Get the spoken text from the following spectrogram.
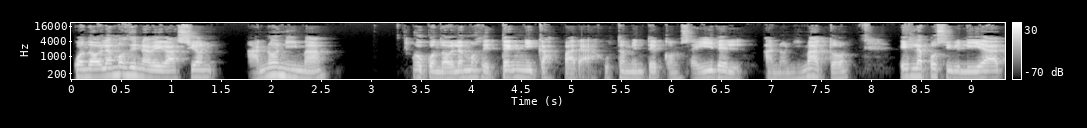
Cuando hablamos de navegación anónima o cuando hablamos de técnicas para justamente conseguir el anonimato, es la posibilidad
